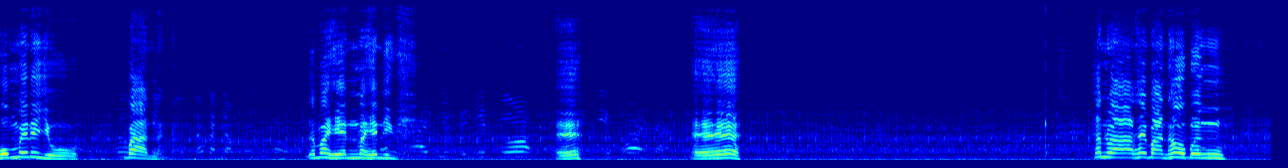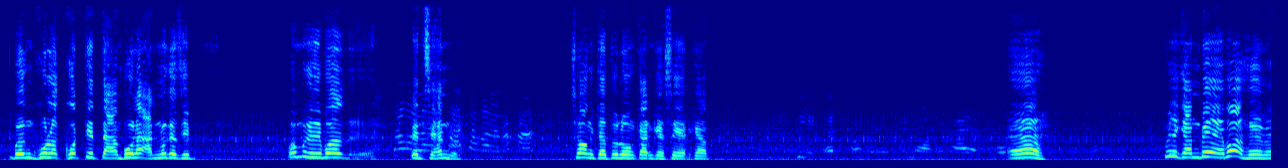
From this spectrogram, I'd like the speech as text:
ผมไม่ได้อยู่บ้านน่ะ จะมาเห็นมาเห็นอีก ถ่ายคลิปไอ้นิดเยอะเอ๊ะ คลิปอ้อยน่ะเออคันว่าไทยบ้านเฮาเบิ่งเบิ่งผู้ละกดติดตามผู้ละอันมันก็สิว่ามันก็สิบ่เป็นแสนบ่ช่างอะไรนะคะช่องจตุรงค์การเกษตรครับที่อันเขาที่หมอไม่ใช่อะพวกเออผู้จัดการเบ้บ่เห็นไหม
